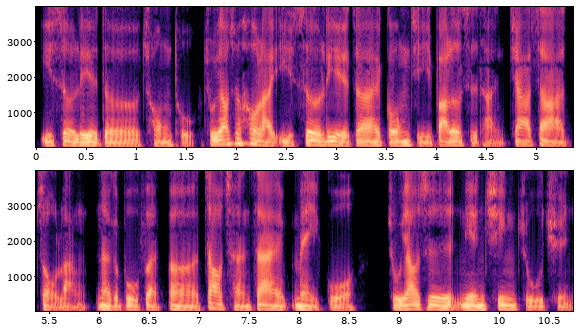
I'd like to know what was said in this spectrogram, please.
以色列的冲突，主要是后来以色列在攻击巴勒斯坦加萨走廊那个部分，呃，造成在美国主要是年轻族群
